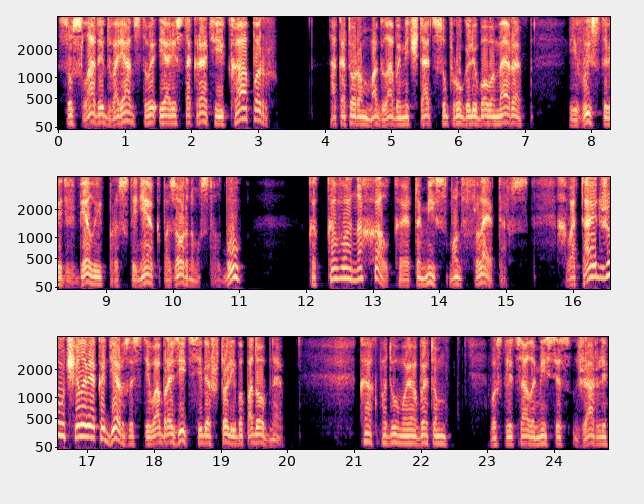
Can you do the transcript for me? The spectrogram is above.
с услады дворянства и аристократии, капор, о котором могла бы мечтать супруга любого мэра, и выставить в белой простыне к позорному столбу — Какова нахалка эта мисс Монфлеттерс! Хватает же у человека дерзости вообразить себе что-либо подобное. — Как подумаю об этом, — восклицала миссис Джарли,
